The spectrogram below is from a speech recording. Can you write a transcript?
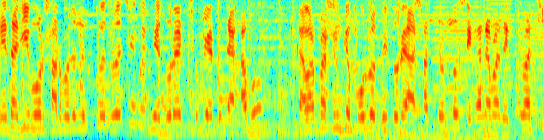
নেতাজি মোর সার্বজনীন তুলে ধরেছে এবং ভেতরের ছবি একটু দেখাবো। ক্যামেরা পার্সনকে বলব ভেতরে আসার জন্য। সেখানে আমরা দেখতে পাচ্ছি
